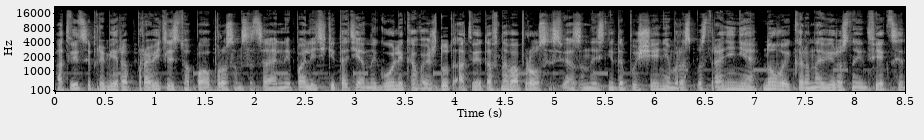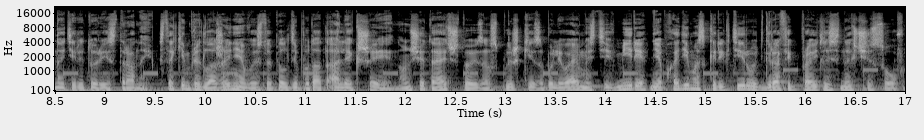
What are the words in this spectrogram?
От вице-премьера правительства по вопросам социальной политики Татьяны Голиковой ждут ответов на вопросы, связанные с недопущением распространения новой коронавирусной инфекции на территории страны. С таким предложением выступил депутат Олег Шейн. Он считает, что из-за вспышки заболеваемости в мире необходимо скорректировать график правительственных часов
